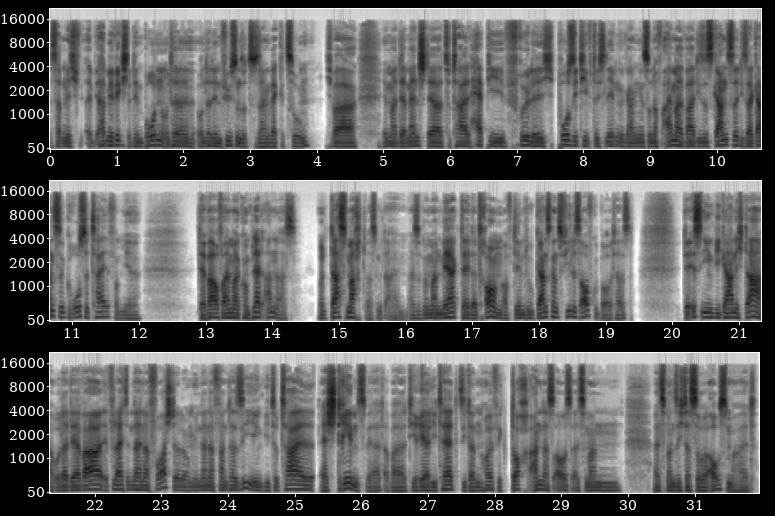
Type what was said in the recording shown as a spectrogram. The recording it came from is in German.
Es hat mich, hat mir wirklich den Boden unter, unter den Füßen sozusagen weggezogen. Ich war immer der Mensch, der total happy, fröhlich, positiv durchs Leben gegangen ist und auf einmal war dieses ganze, dieser ganze große Teil von mir, der war auf einmal komplett anders. Und das macht was mit einem. Also wenn man merkt, ey, der Traum, auf dem du ganz, ganz vieles aufgebaut hast, der ist irgendwie gar nicht da oder der war vielleicht in deiner Vorstellung, in deiner Fantasie irgendwie total erstrebenswert, aber die Realität sieht dann häufig doch anders aus, als man, als man sich das so ausmalt.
